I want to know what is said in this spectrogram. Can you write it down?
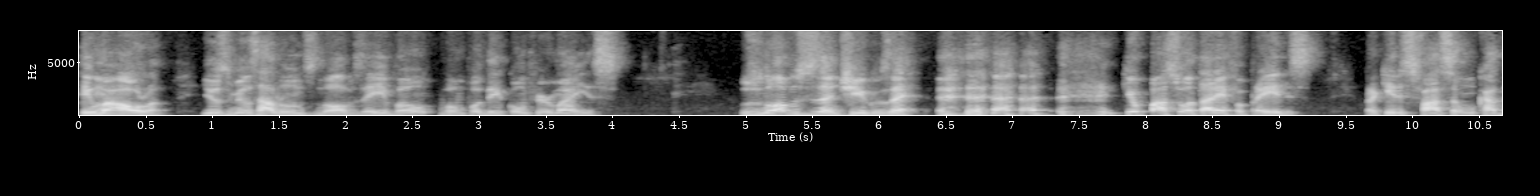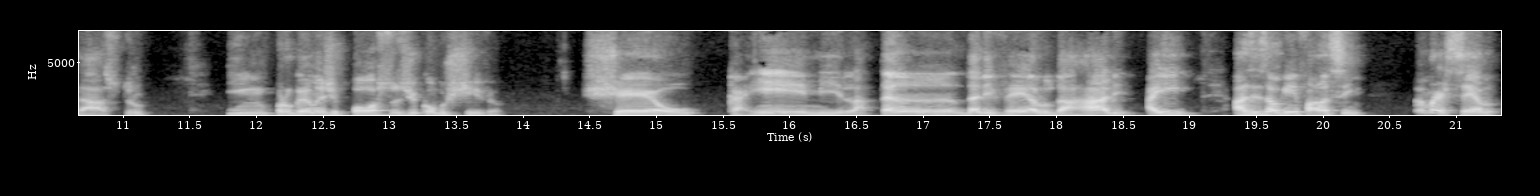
tem uma aula e os meus alunos novos aí vão, vão poder confirmar isso. Os novos e os antigos, né? que eu passo uma tarefa para eles, para que eles façam um cadastro em programas de postos de combustível. Shell, KM, Latam, da Livelo, da Ali. Aí, às vezes alguém fala assim: ah, Marcelo,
